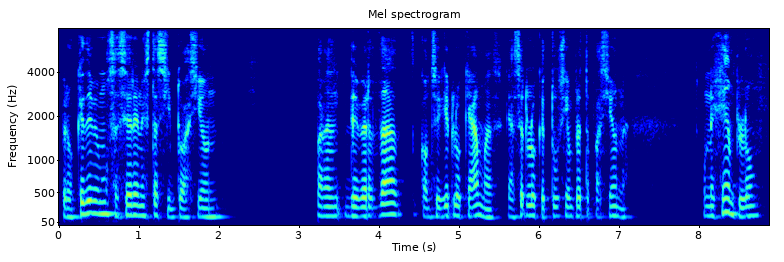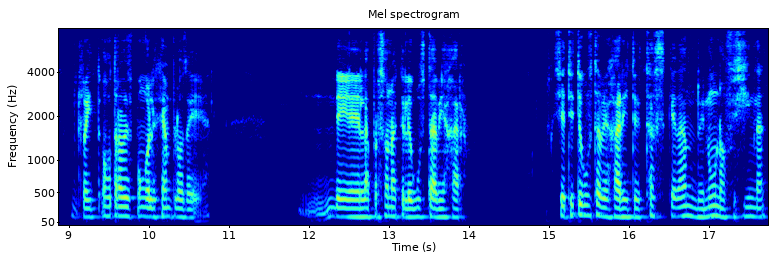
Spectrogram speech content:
Pero ¿qué debemos hacer en esta situación para de verdad conseguir lo que amas, hacer lo que tú siempre te apasiona? Un ejemplo otra vez pongo el ejemplo de, de la persona que le gusta viajar. Si a ti te gusta viajar y te estás quedando en una oficina,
